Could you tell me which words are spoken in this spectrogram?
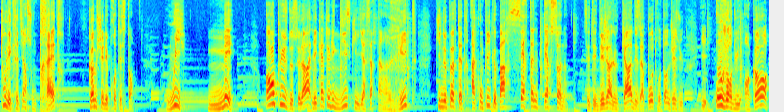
tous les chrétiens sont prêtres, comme chez les protestants. Oui, mais en plus de cela, les catholiques disent qu'il y a certains rites qui ne peuvent être accomplis que par certaines personnes. C'était déjà le cas des apôtres au temps de Jésus. Et aujourd'hui encore,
